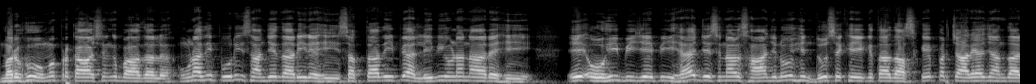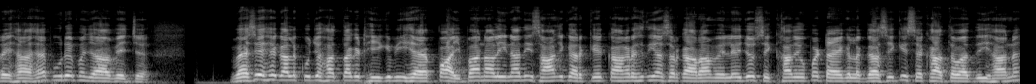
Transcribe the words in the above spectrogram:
ਮਰਹੂਮ ਪ੍ਰਕਾਸ਼ ਸਿੰਘ ਬਾਦਲ, ਉਹਨਾਂ ਦੀ ਪੂਰੀ ਸਾਂਝੇਦਾਰੀ ਰਹੀ, ਸੱਤਾ ਦੀ ਭਿਆਲੀ ਵੀ ਉਹਨਾਂ ਨਾਲ ਰਹੀ। ਇਹ ਉਹੀ ਬੀਜੇਪੀ ਹੈ, ਜਿਸ ਨਾਲ ਸਾਂਝ ਨੂੰ ਹਿੰਦੂ ਸਿੱਖ ਏਕਤਾ ਦੱਸ ਕੇ ਪ੍ਰਚਾਰਿਆ ਜਾਂਦਾ ਰਿਹਾ ਹੈ ਪੂਰੇ ਪੰਜਾਬ ਵਿੱਚ। ਵੈਸੇ ਇਹ ਗੱਲ ਕੁਝ ਹੱਦ ਤੱਕ ਠੀਕ ਵੀ ਹੈ। ਭਾਜਪਾ ਨਾਲ ਇਹਨਾਂ ਦੀ ਸਾਂਝ ਕਰਕੇ ਕਾਂਗਰਸ ਦੀਆਂ ਸਰਕਾਰਾਂ ਵੇਲੇ ਜੋ ਸਿੱਖਾਂ ਦੇ ਉੱਪਰ ਟੈਗ ਲੱਗਾ ਸੀ ਕਿ ਸਿੱਖ ਅੱਤਵਾਦੀ ਹਨ,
